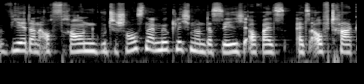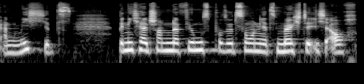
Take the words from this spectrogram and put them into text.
wir dann auch Frauen gute Chancen ermöglichen. Und das sehe ich auch als, als Auftrag an mich. Jetzt bin ich halt schon in der Führungsposition. Jetzt möchte ich auch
